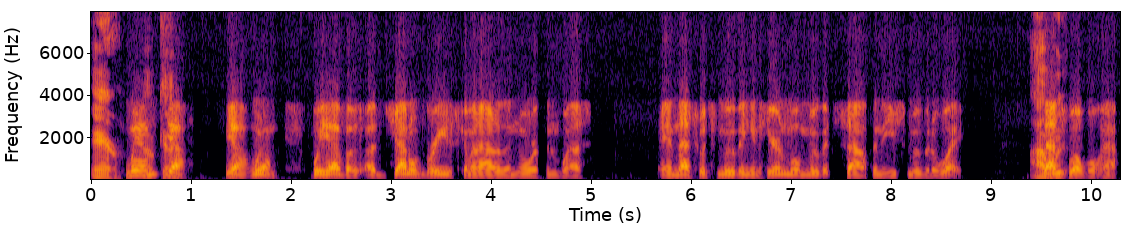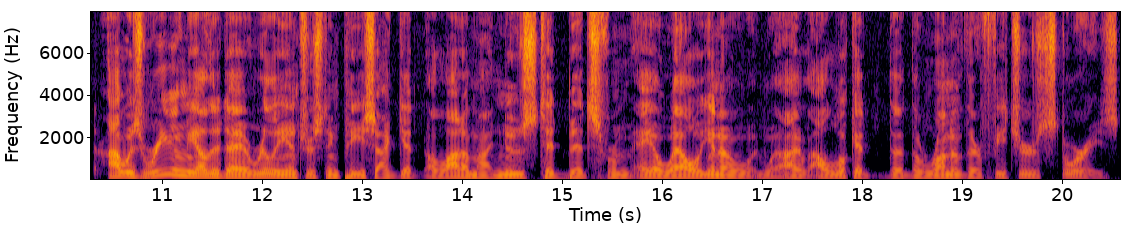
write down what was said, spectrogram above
air wind, okay yeah, yeah, wind. We have a, a gentle breeze coming out of the north and west, and that's what's moving in here, and we'll move it south and east, move it away. I That's would- what will happen. I was reading the other day a really interesting piece. I get a lot of my news tidbits from AOL. You know, I, I'll look at the, the run of their features stories.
